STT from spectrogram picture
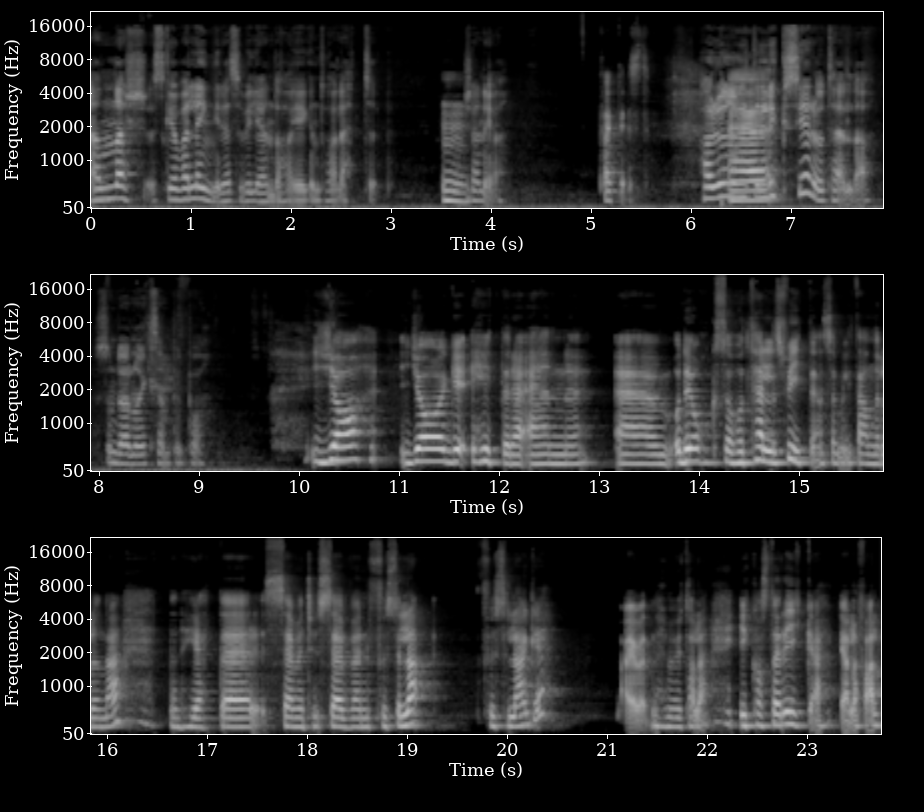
annars, ska jag vara längre så vill jag ändå ha egen toalett typ. Mm, Känner jag. Faktiskt. Har du något Eh. lite lyxigare hotell då? Som du har några exempel på? Ja, jag hittade en, ehm, och det är också hotellsviten som är lite annorlunda. Den heter 727 Fusela, Fuselage. Ja, Jag vet inte hur man uttalar I Costa Rica i alla fall.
